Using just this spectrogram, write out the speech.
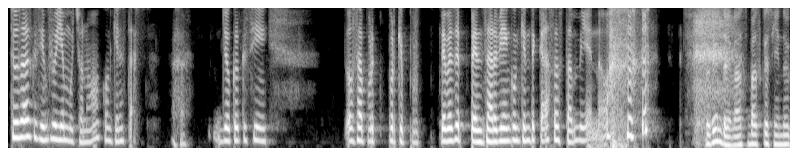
tú sabes que sí influye mucho, ¿no? Con quién estás. Ajá. Yo creo que sí. O sea, porque debes de pensar bien con quién te casas también, ¿no? Creo que entre más vas creciendo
